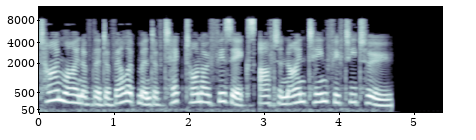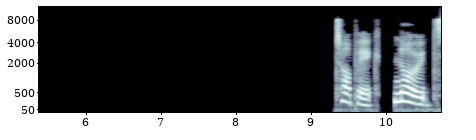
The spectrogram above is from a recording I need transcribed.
Timeline of the development of tectonophysics after 1952 Topic. Notes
